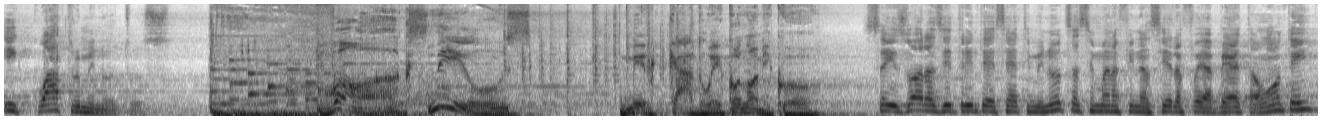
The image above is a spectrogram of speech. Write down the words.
e 4 minutos. Vox News. Mercado Econômico. 6 horas e 37 minutos. A semana financeira foi aberta ontem.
